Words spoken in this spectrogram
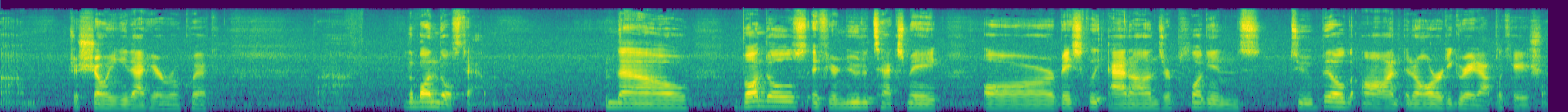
um, just showing you that here real quick. Uh, the Bundles tab. Now, bundles, if you're new to TextMate, are basically add-ons or plugins to build on an already great application.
